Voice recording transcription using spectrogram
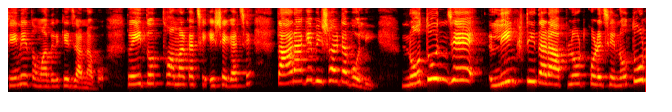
জেনে তোমাদেরকে জানাব। তো এই তথ্য আমার কাছে এসে গেছে। তার আগে বিষয়টা বলি। নতুন যে লিঙ্কটি তারা আপলোড করেছে, নতুন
